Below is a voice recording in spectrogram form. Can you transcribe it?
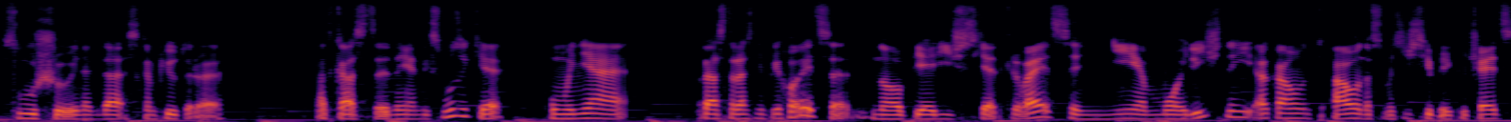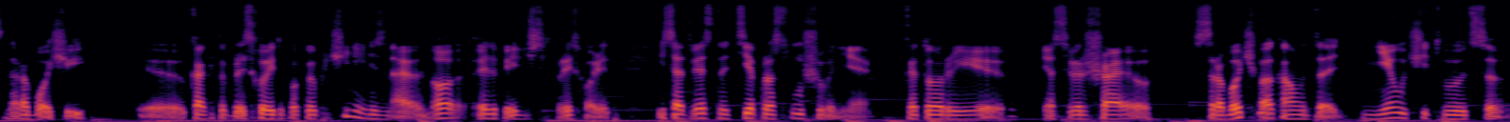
слушаю иногда с компьютера подкасты на Яндекс Музыке, у меня раз на раз не приходится, но периодически открывается не мой личный аккаунт, а он автоматически переключается на рабочий. Э, как это происходит и по какой причине, я не знаю, но это периодически происходит. И, соответственно, те прослушивания, которые я совершаю с рабочего аккаунта, не учитываются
